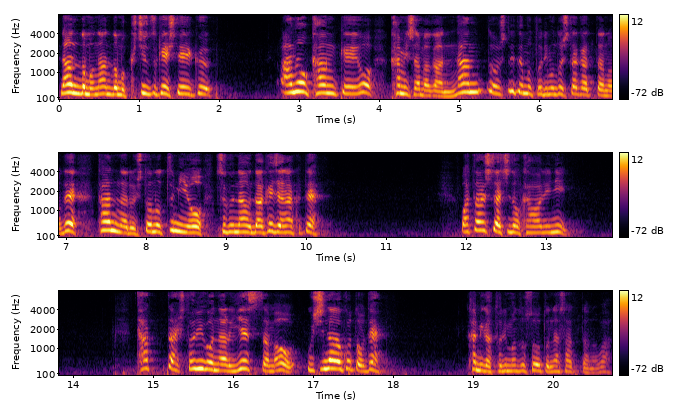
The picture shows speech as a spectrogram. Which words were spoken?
何度も何度も口づけしていく。あの関係を神様が何としてでも取り戻したかったので、単なる人の罪を償うだけじゃなくて、私たちの代わりにたった一人子なるイエス様を失うことで神が取り戻そうとなさったのは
